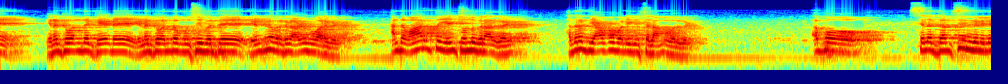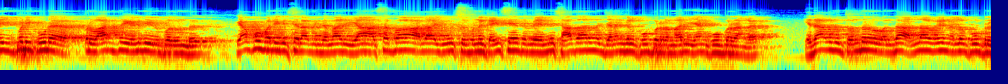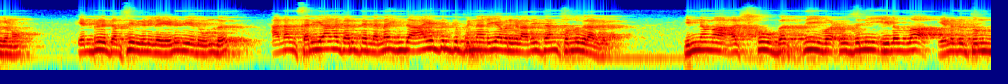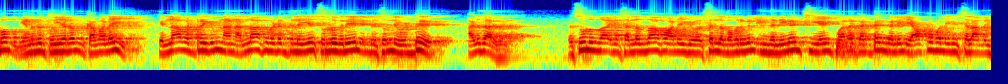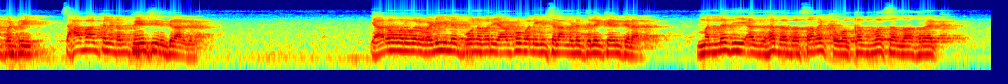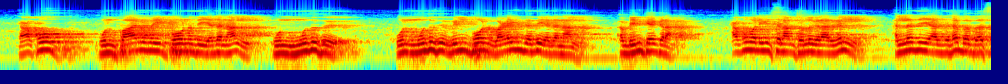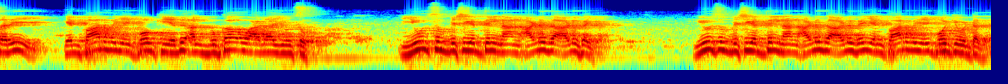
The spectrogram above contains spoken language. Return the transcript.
எனக்கு வந்த கேடே எனக்கு வந்த முசீபத்தே என்று அவர்கள் அழுகுவார்கள். அந்த வார்த்தையை சொல்லுகிறார்கள் ஹதரத் யாக்கூப் இஸ்லாம் அவர்கள். அப்போது சில தப்சீர்களிலே இப்படி கூட ஒரு வார்த்தை எழுதியிருப்பது உண்டு. யாக்கூப் அலிகுசலாம் இந்த மாதிரி யா அசபா அலா யூசுஃப்னு கை சேதமேன்னு சாதாரண ஜனங்கள் கூப்பிடுற மாதிரி ஏன் கூப்பிடுறாங்க? ஏதாவது தொந்தரவு வந்தால் அல்லாவே நல்லா கூப்பிட்ருக்கணும் என்று தப்சீர்களில் எழுதியது உண்டு. ஆனால் சரியான கருத்து என்னென்னா இந்த ஆயத்திற்கு பின்னாலேயே அவர்கள் அதைத்தான் சொல்லுகிறார்கள். இன்னமா அஷ்கு பக்தி வஹுஸ்னி இலல்லா. எனது துன்பம் எனது துயரம் கவலை எல்லாவற்றையும் நான் அல்லாஹுவிடத்திலேயே சொல்லுகிறேன் என்று சொல்லிவிட்டு அழுதார்கள். ரசூலுல்லாஹி சல்லல்லாஹு அலைஹி வசல்லம் அவர்கள் இந்த நிகழ்ச்சியை பல கட்டங்களில் யாக்கூப் அலி இஸ்லாமை பற்றி சஹாபாக்களிடம் பேசியிருக்கிறார்கள். யாரோ ஒருவர் வழியில் போனவர் யாப்பூப் அலி இஸ்லாம் இடத்தில் கேட்கிறார் மல்லதி அஸ்ஹப பசரக் வ யாக்கூப் உன் பார்வை போனது எதனால்? உன் முதுகு உன் முதுகு வில் போல் வளைந்தது எதனால்? அப்படின்னு கேட்குறான். அபு அலி இஸ்லாம் சொல்லுகிறார்கள் அல்லது அஸ்ஹப பசரி என் பார்வையை போக்கியது அல் புகா யூசுப் யூசுப் விஷயத்தில் நான் அழுத அழுகை. யூசுப் விஷயத்தில் நான் அழுத அழுகை என் பார்வையை போக்கிவிட்டது.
